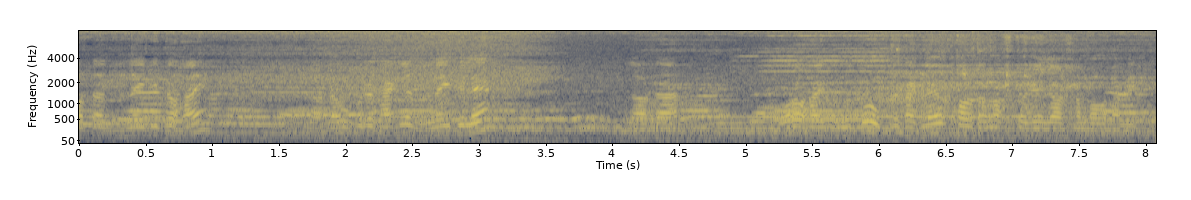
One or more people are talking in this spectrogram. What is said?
লাউটা ঝুলাই দিতে হয়। লাউটা উপরে থাকলে ঝুলাই দিলে লাউটা বড় হয় দ্রুত, উপরে থাকলে ফলটা নষ্ট হয়ে যাওয়ার সম্ভাবনা বেশি।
